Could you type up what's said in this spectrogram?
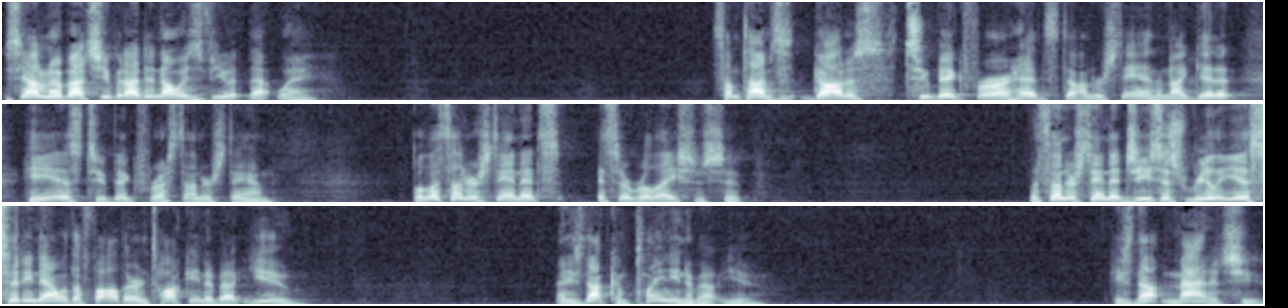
You see, I don't know about you, but I didn't always view it that way. Sometimes God is too big for our heads to understand, and I get it. He is too big for us to understand. But let's understand it's, it's a relationship. Let's understand that Jesus really is sitting down with the Father and talking about you. And He's not complaining about you, He's not mad at you.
